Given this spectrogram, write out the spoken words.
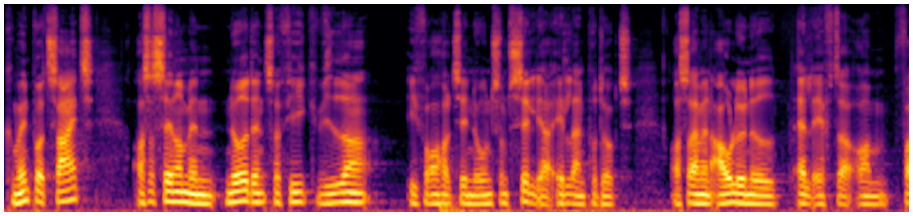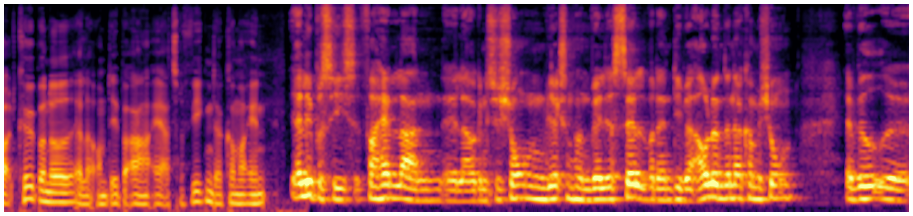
Kom ind på et site, og så sender man noget af den trafik videre i forhold til nogen, som sælger et eller andet produkt. Og så er man aflønnet alt efter, om folk køber noget, eller om det bare er trafikken, der kommer ind. Ja, lige præcis. Forhandleren eller organisationen, virksomheden vælger selv, hvordan de vil aflønne den her kommission. Jeg ved øh,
